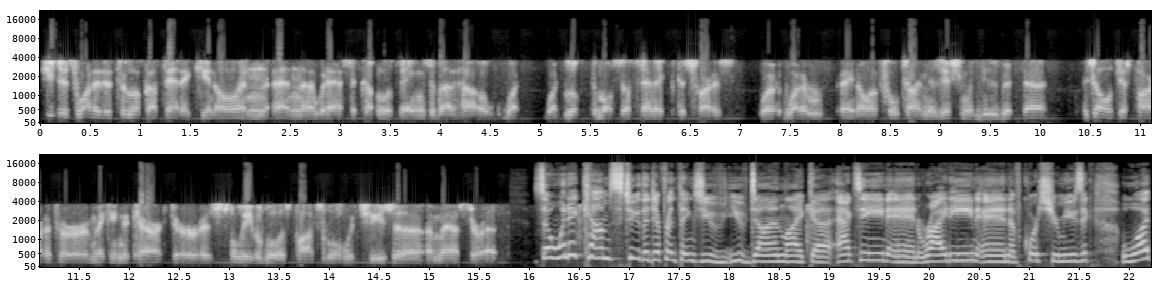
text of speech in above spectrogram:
she just wanted it to look authentic. You know, and and I would ask a couple of things about how what what looked the most authentic as far as what what a you know a full time musician would do. But uh, it's all just part of her making the character as believable as possible, which she's a, a master at. So, when it comes to the different things you've you've done, like uh, acting and writing, and of course your music, what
